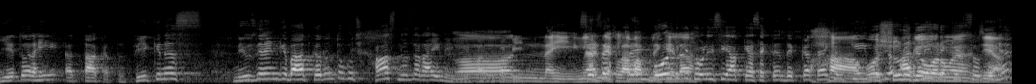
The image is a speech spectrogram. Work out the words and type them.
ये तो रही ताकत। वीकनेस न्यूजीलैंड की बात करूँ तो कुछ खास नज़र आई नहीं आ, नहीं इंग्लैंड के खिलाफ आपने खेला। थोड़ी सी आप कह सकते हैं दिक्कत है हाँ, क्योंकि वो शुरू के ओवरों में जी हाँ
